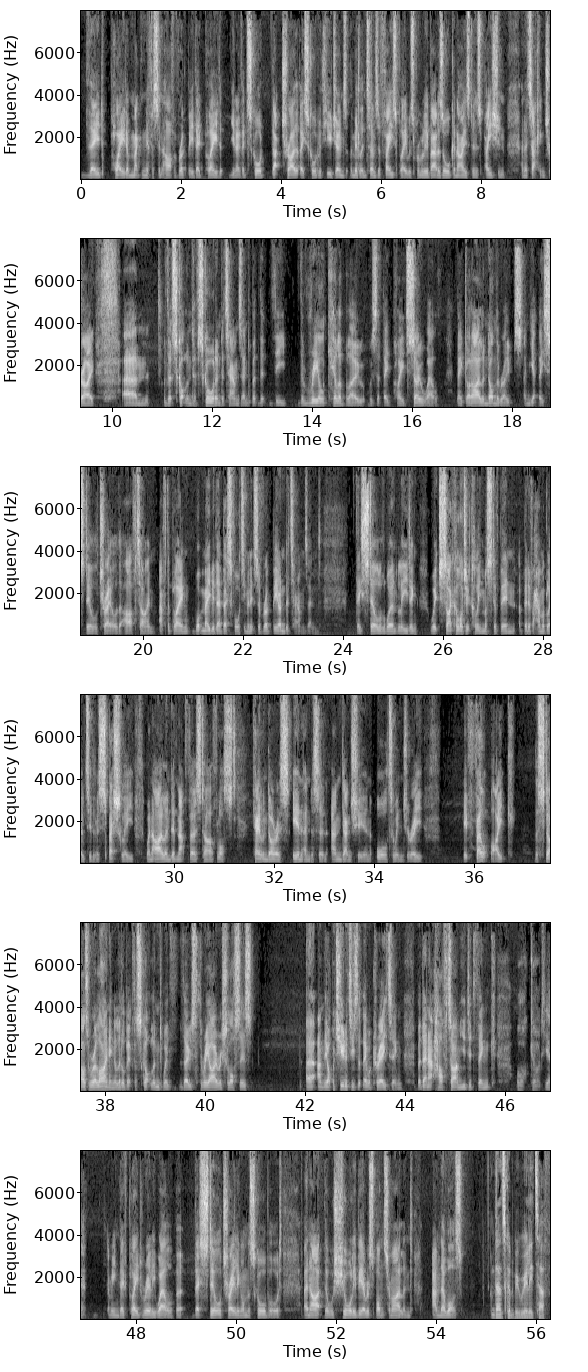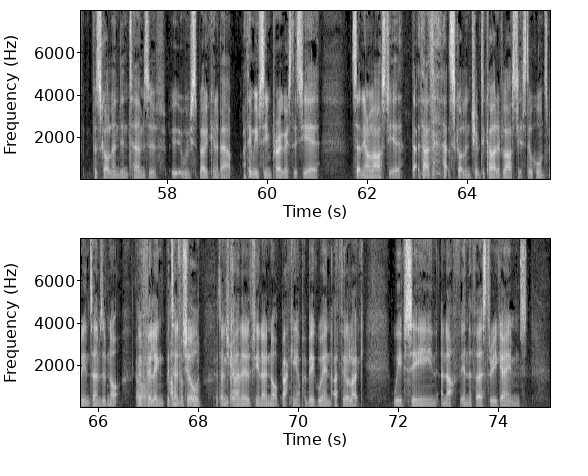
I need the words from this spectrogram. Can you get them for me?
they'd played a magnificent half of rugby. They'd played, you know, they'd scored that try that they scored with Huw Jones at the middle in terms of phase play was probably about as organised and as patient an attacking try um, that Scotland have scored under Townsend. But the, the the real killer blow was that they'd played so well they got Ireland on the ropes, and yet they still trailed at half time after playing what maybe their best 40 minutes of rugby under Townsend. They still weren't leading, which psychologically must have been a bit of a hammer blow to them, especially when Ireland in that first half lost Caelan Doris, Ian Henderson, and Dan Sheehan all to injury. It felt like the stars were aligning a little bit for Scotland with those three Irish losses uh, and the opportunities that they were creating. But then at half time, you did think, oh god, yeah. I mean, they've played really well, but they're still trailing on the scoreboard, and I, there will surely be a response from Ireland, and there was. That's got to be really tough for Scotland in terms of uh, we've spoken about. I think we've seen progress this year, certainly on last year. That that that Scotland trip to Cardiff last year still haunts me in terms of not oh, fulfilling oh, potential, potential and kind of you know not backing up a big win. I feel like we've seen enough in the first three games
